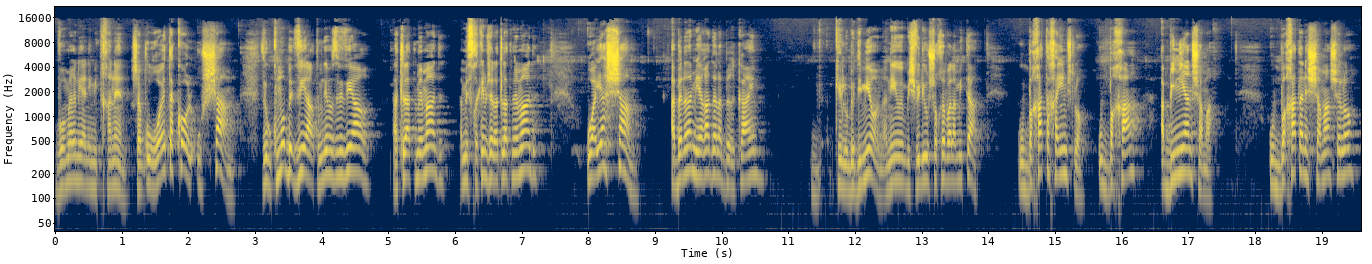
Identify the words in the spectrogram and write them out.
והוא אומר לי, אני מתחנן. עכשיו, הוא רואה את הכל, הוא שם. זה כמו ב-VR, אתם יודעים מה זה VR? התלת מימד, המשחקים של התלת מימד. הוא היה שם. הבן אדם ירד על הברכיים, כאילו בדמיון, אני, בשבילי הוא שוכב על המיטה. הוא בכה את החיים שלו, הוא בכה, הבניין שמה. הוא בכה את הנשמה שלו,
